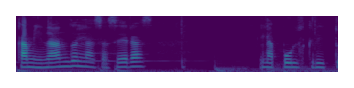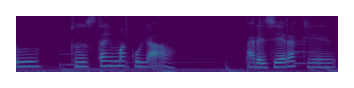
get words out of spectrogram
caminando en las aceras, la pulcritud, todo está inmaculado. Pareciera que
